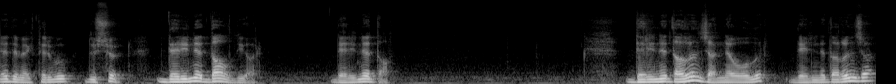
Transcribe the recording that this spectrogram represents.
Ne demektir bu? Düşün. Derine dal diyor. Derine dal. Derine dalınca ne olur? Derine dalınca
